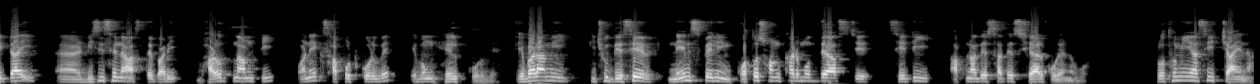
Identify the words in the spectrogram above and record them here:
এটাই ডিসিশনে আসতে পারি। ভারত নামটি অনেক সাপোর্ট করবে এবং হেল্প করবে। এবার আমি কিছু দেশের নেম স্পেলিং কত সংখ্যার মধ্যে আসছে সেটি আপনাদের সাথে শেয়ার করে নেব। প্রথমেই আসি চায়না।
